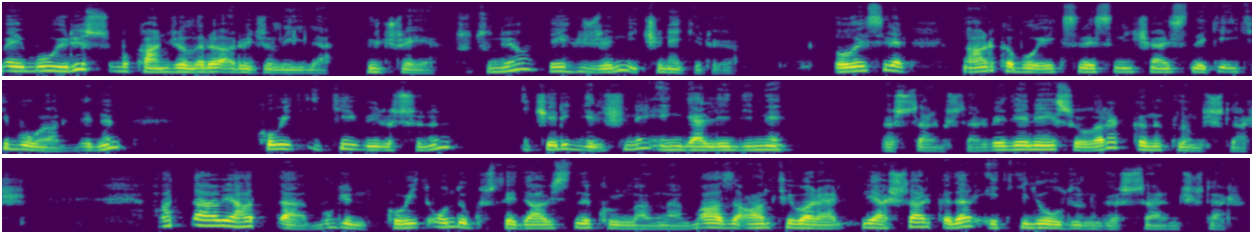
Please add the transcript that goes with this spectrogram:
ve bu virüs bu kancaları aracılığıyla hücreye tutunuyor ve hücrenin içine giriyor. Dolayısıyla nar kabuğu ekstresinin içerisindeki iki bu maddenin COVID-2 virüsünün içeri girişini engellediğini göstermişler ve deneysel olarak kanıtlamışlar. Hatta ve hatta bugün COVID-19 tedavisinde kullanılan bazı antiviral ilaçlar kadar etkili olduğunu göstermişler.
